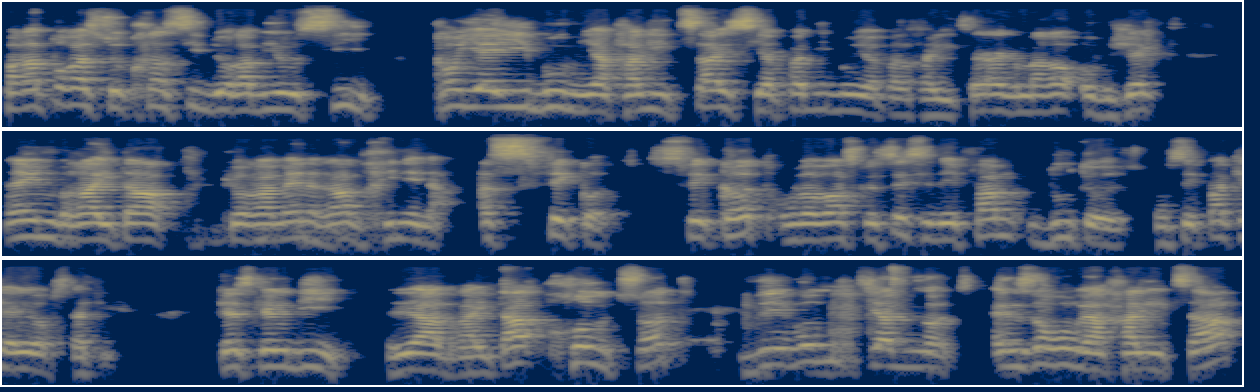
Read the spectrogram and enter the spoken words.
Par rapport à ce principe de Rabbi aussi, quand il y a Iboum, il y a Khalitsa, et s'il n'y a pas d'Iboum, il n'y a pas de Khalitsa. La Gemara objecte à une braïta que ramène Rav Chinena, à Sfekot. Sfekot, on va voir ce que c'est, c'est des femmes douteuses. On ne sait pas quel est leur statut. Qu'est-ce qu'elle dit la Braïta, Choltsot, Devo Mitiabmot. Elles auront la Khalitsa,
